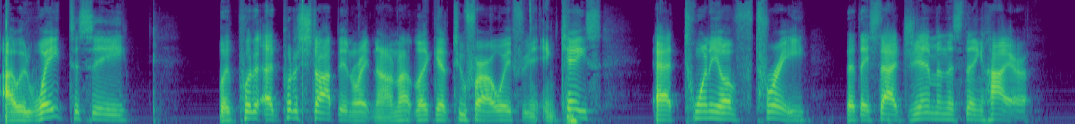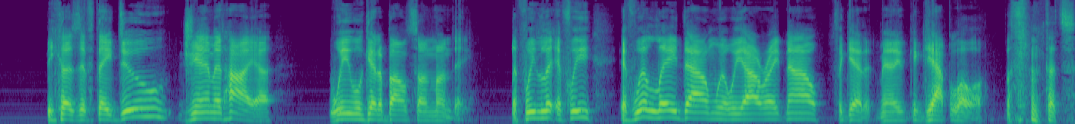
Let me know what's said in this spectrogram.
I would wait to see, but put I'd put a stop in right now, not let get too far away from you, in case at 20 of three that they start jamming this thing higher. Because if they do jam it higher, we will get a bounce on Monday. If we if we if we're laid down where we are right now, forget it, man. Gap lower. That's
